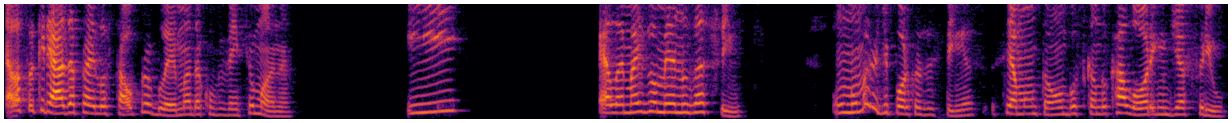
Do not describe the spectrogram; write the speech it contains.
Ela foi criada para ilustrar o problema da convivência humana. E ela é mais ou menos assim. Um número de porcos-espinhos se amontoam buscando calor em um dia frio.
